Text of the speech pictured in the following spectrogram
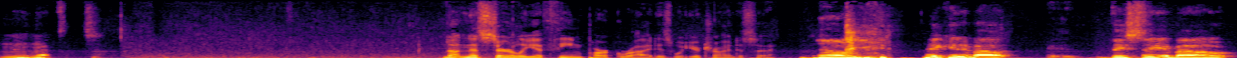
in the Mhm. Not necessarily a theme park ride, is what you're trying to say. No, you can make it about. They say about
